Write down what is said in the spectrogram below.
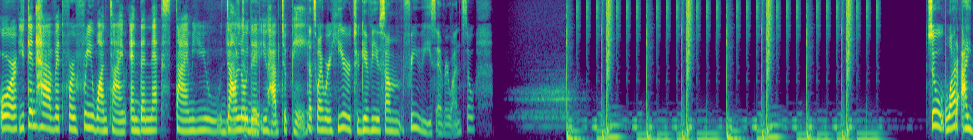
or you can have it for free one time, and the next time you, download it, you have to pay. That's why we're here to give you some freebies, everyone. So, So, what I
